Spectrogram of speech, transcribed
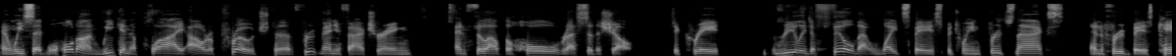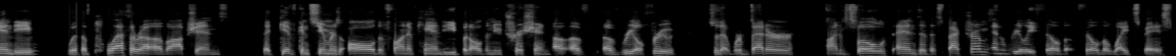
And we said, well, hold on, we can apply our approach to fruit manufacturing and fill out the whole rest of the shelf to create really to fill that white space between fruit snacks and fruit based candy with a plethora of options that give consumers all the fun of candy, but all the nutrition of, of, of real fruit so that we're better on both ends of the spectrum and really fill the fill the white space.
